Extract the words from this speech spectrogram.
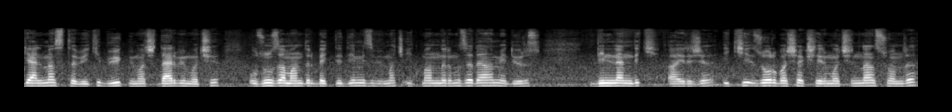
gelmez tabii ki. Büyük bir maç, derbi maçı. Uzun zamandır beklediğimiz bir maç. İtmanlarımıza devam ediyoruz. Dinlendik ayrıca. İki zor Başakşehir maçından sonra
